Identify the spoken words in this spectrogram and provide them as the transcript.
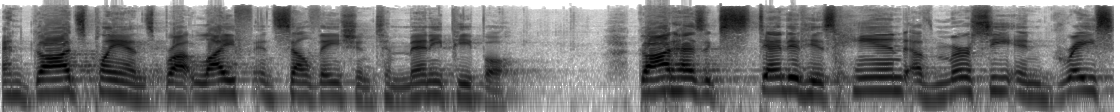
And God's plans brought life and salvation to many people. God has extended his hand of mercy and grace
